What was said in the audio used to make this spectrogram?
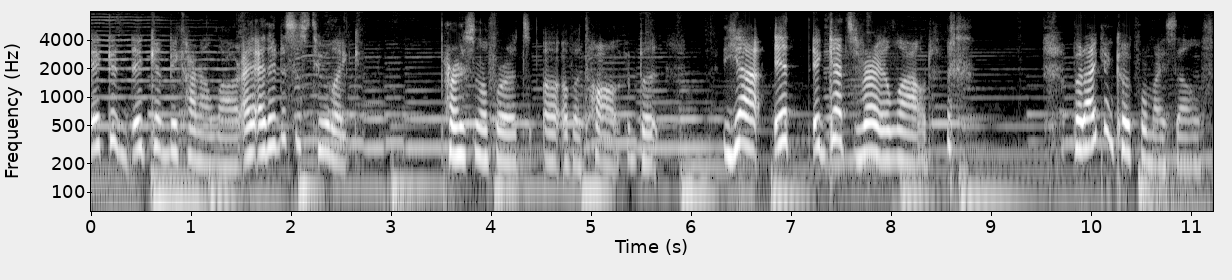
it could, it could be kind of loud. I, I think this is too like personal for it uh, of a talk, but yeah, it it gets very loud. but I can cook for myself.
